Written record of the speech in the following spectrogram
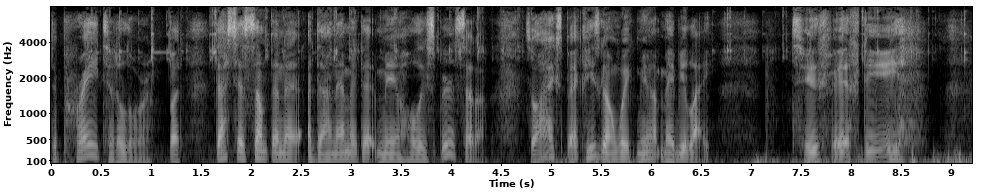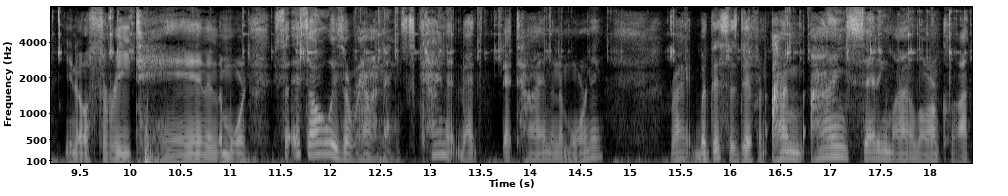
to pray to the lord but that's just something that a dynamic that me and holy spirit set up so i expect he's gonna wake me up maybe like 250 you know 310 in the morning so it's always around it's kind of that that time in the morning right? But this is different. I'm I'm setting my alarm clock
